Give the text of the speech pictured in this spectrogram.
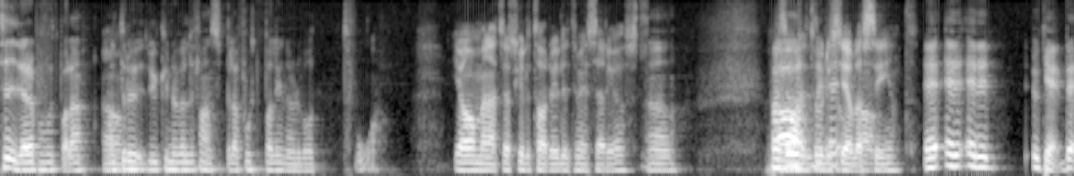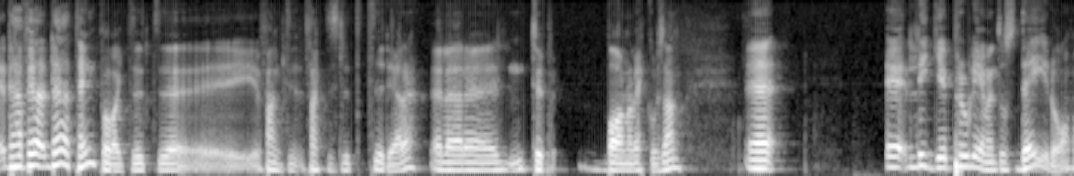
Tidigare på fotbollen? Ja. Du, du kunde väl fan spela fotboll innan du var två? Ja, men att jag skulle ta det lite mer seriöst. Ja. Fast Ja, jag- tog det så jävla ja. sent. Är, är, är det, okej, det, det här för jag, det har jag tänkt på faktiskt, eh, faktiskt, faktiskt lite tidigare. Eller eh, typ bara några veckor sedan. Eh, eh, ligger problemet hos dig då?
